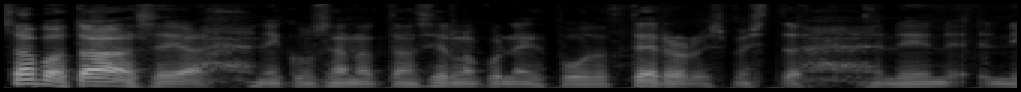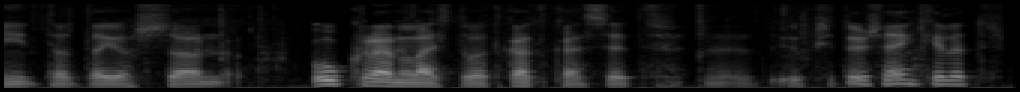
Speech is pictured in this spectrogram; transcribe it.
sabotaaseja, niin kuin sanotaan silloin, kun ei puhuta terrorismista, niin, niin tota, jossa on ukrainalaiset ovat katkaisseet ö, yksityishenkilöt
